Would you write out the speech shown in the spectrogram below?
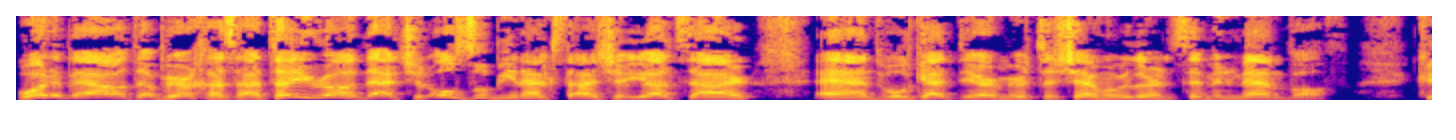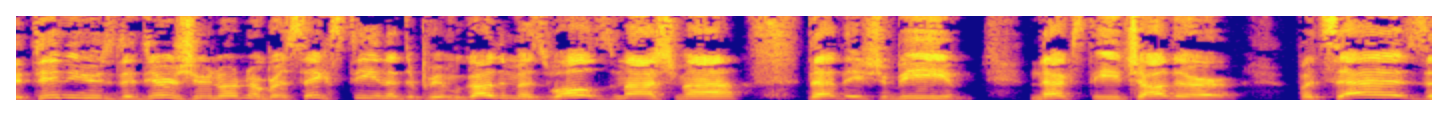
What about Abirchas HaTayra? That should also be next to Yatzar. And we'll get there, Mir Tashem, when we learn Simon Memvav. Continues the Dirshino number 16 that the Pri Megadim as well as Mashma, that they should be next to each other. But says,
